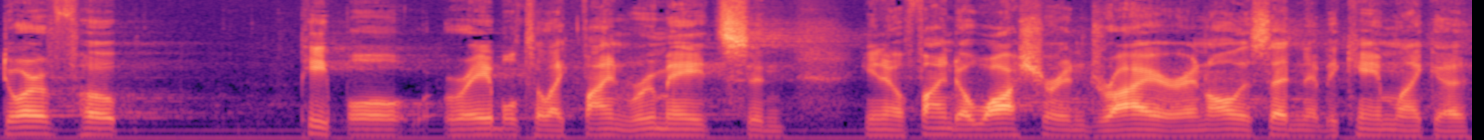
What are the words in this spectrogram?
Door of Hope people were able to like find roommates and, you know, find a washer and dryer. And all of a sudden it became like a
